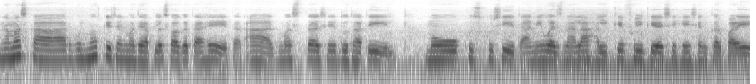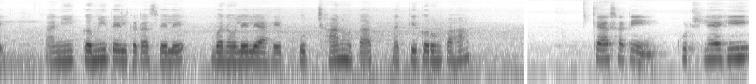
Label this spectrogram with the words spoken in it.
नमस्कार गुलमोहर किचनमध्ये आपलं स्वागत आहे. तर आज मस्त असे दुधातील मऊ खुसखुशीत आणि वजनाला हलके फुलके असे हे शंकरपाळे आणि कमी तेलकट असलेले बनवलेले आहेत. खूप छान होतात. नक्की करून पहा. त्यासाठी कुठल्याही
